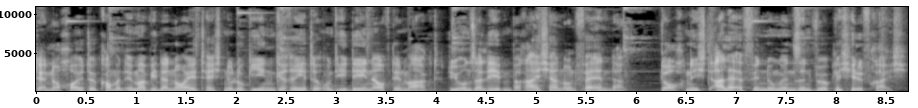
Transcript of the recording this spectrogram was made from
Denn noch heute kommen immer wieder neue Technologien, Geräte und Ideen auf den Markt, die unser Leben bereichern und verändern. Doch nicht alle Erfindungen sind wirklich hilfreich.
